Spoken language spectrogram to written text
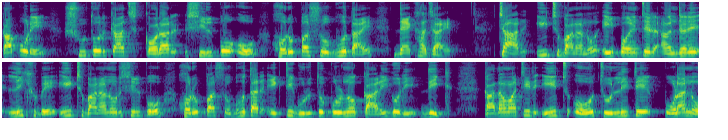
কাপড়ে সুতোর কাজ করার শিল্প ও হরপ্পা সভ্যতায় দেখা যায়। চার ইট বানানো, এই পয়েন্টের আন্ডারে লিখবে, ইট বানানোর শিল্প হরপ্পা সভ্যতার একটি গুরুত্বপূর্ণ কারিগরি দিক। কাদামাটির ইট ও চুল্লিতে পোড়ানো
